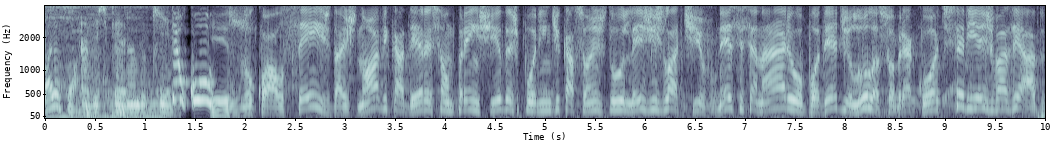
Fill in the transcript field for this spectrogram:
Olha só. Tava esperando o quê? Teu cu! Isso. No qual seis das nove cadeiras são preenchidas por indicações do Legislativo. Nesse cenário, o poder de Lula sobre a corte seria esvaziado.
